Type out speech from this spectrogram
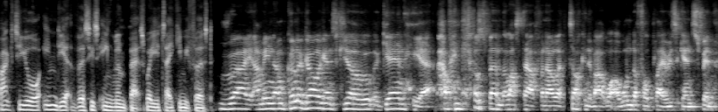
Back to your India versus England bets. Where you taking me first? Right. I mean, I'm going to go against Joe again here, having just spent the last half an hour talking about what a wonderful player is against spin.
